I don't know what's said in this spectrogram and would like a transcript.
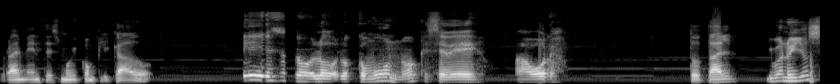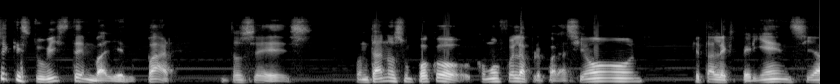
realmente es muy complicado. Sí, eso es lo, lo común, ¿no? Que se ve ahora. Total. Y bueno, yo sé que estuviste en Valledupar, entonces contanos un poco cómo fue la preparación, qué tal la experiencia,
